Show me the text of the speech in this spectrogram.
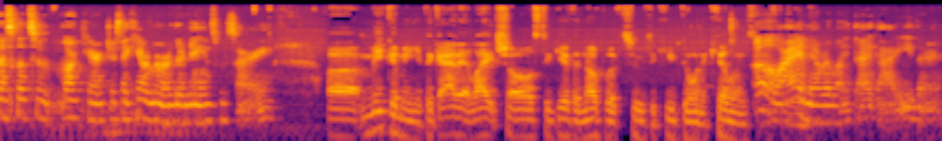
Let's go to more characters. I can't remember their names. I'm sorry. Uh, Mikami, the guy that Light chose to give the notebook to to keep doing the killings. Oh, I never liked that guy either.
